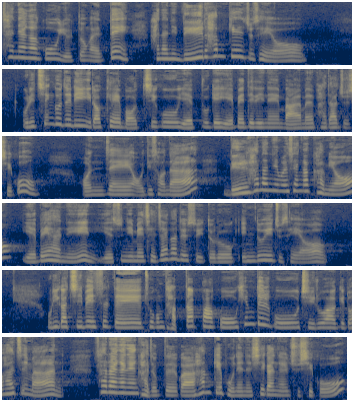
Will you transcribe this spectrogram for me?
찬양하고 율동할 때 하나님 늘 함께 해주세요. 우리 친구들이 이렇게 멋지고 예쁘게 예배드리는 마음을 받아주시고 언제 어디서나 늘 하나님을 생각하며 예배하는 예수님의 제자가 될 수 있도록 인도해 주세요. 우리가 집에 있을 때 조금 답답하고 힘들고 지루하기도 하지만 사랑하는 가족들과 함께 보내는 시간을 주시고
